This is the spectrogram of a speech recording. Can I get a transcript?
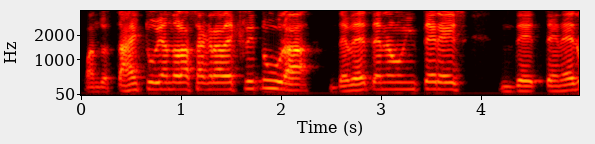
Cuando estás estudiando la Sagrada Escritura, debes tener un interés de tener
